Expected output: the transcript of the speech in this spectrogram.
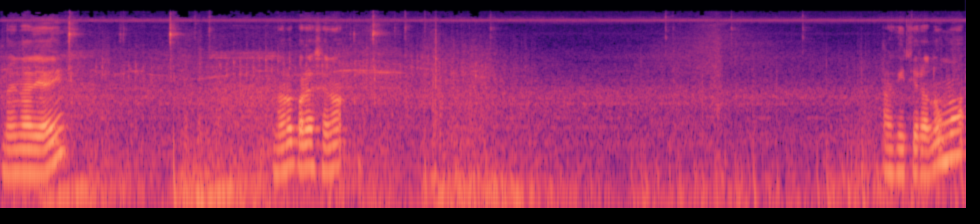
¿No hay nadie ahí? No lo parece, ¿no? Aquí humo.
